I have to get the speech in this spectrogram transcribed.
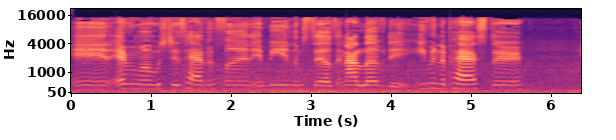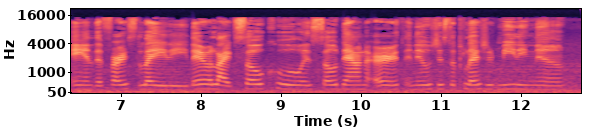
and everyone was just having fun and being themselves and I loved it. Even the pastor and the first lady they were like so cool and so down to earth and it was just a pleasure meeting them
